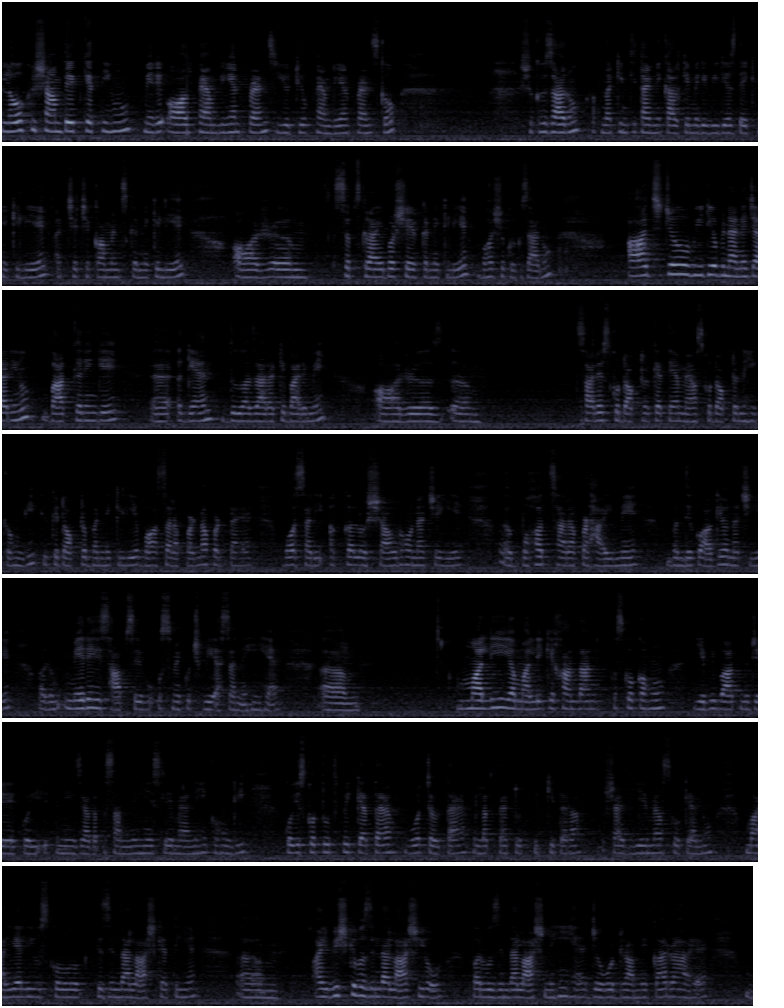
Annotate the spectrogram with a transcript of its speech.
Hello खुश आमदेद कहती हूँ मेरे all family and friends YouTube family and friends को। शुक्रगुजार हूँ अपना कीमती टाइम निकाल के मेरी वीडियोस देखने के लिए अच्छे अच्छे कमेंट्स करने के लिए और सब्सक्राइब um, और शेयर करने के लिए बहुत शुक्रगुजार हूँ। आज जो वीडियो बनाने जा रही हूँ बात करेंगे अगेन uh, दुआ के बारे में और uh, सारे उसको डॉक्टर कहते हैं मैं उसको डॉक्टर नहीं कहूँगी क्योंकि डॉक्टर बनने के लिए बहुत सारा पढ़ना पड़ता है बहुत सारी अक्ल और शाउर होना चाहिए बहुत सारा पढ़ाई में बंदे को आगे होना चाहिए और मेरे हिसाब से उसमें कुछ भी ऐसा नहीं है। आ, माली या माली के ख़ानदान उसको कहूँ ये भी बात मुझे कोई इतनी ज़्यादा पसंद नहीं है इसलिए मैं नहीं कहूँगी। कोई इसको टूथपिक कहता है वो चलता है वो लगता है टूथपिक की तरह। शायद ये मैं उसको कह लूँ मारिया ली उसको ज़िंदा लाश कहती हैं। आई विश कि वो ज़िंदा लाश ही हो पर वो ज़िंदा लाश नहीं है जो वो ड्रामे कर रहा है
